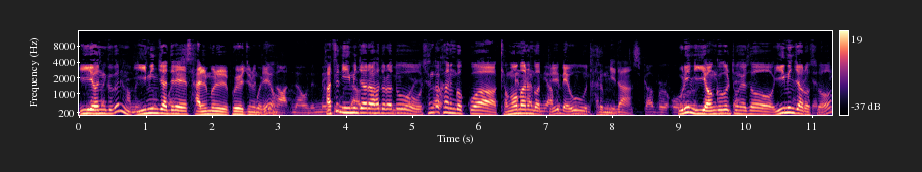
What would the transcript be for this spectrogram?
이 연극은 이민자들의 삶을 보여주는데요. 같은 이민자라 하더라도 생각하는 것과 경험하는 것들이 매우 다릅니다. 우린 이 연극을 통해서 이민자로서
